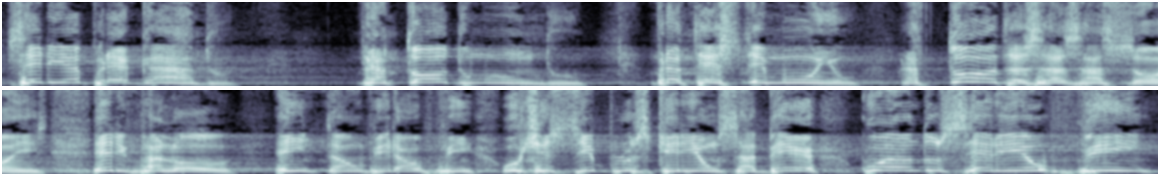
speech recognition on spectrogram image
seria pregado para todo mundo, para testemunho, para todas as nações. Ele falou: então virá o fim. Os discípulos queriam saber quando seria o fim.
